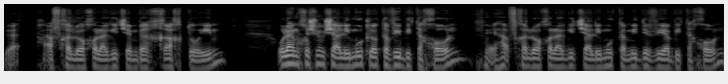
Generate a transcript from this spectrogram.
ואף אחד לא יכול להגיד שהם בהכרח טועים. אולי הם חושבים שאלימות לא תביא ביטחון, ואף אחד לא יכול להגיד שאלימות תמיד הביאה ביטחון.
